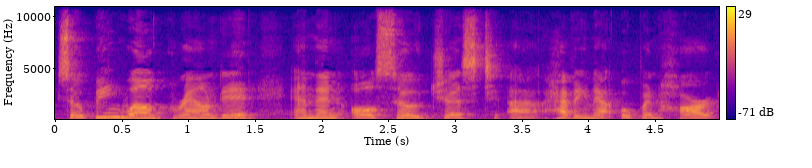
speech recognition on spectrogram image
So being well grounded and then also just uh, having that open heart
